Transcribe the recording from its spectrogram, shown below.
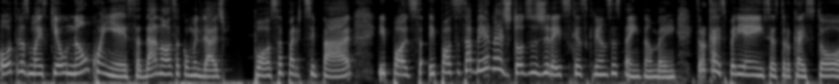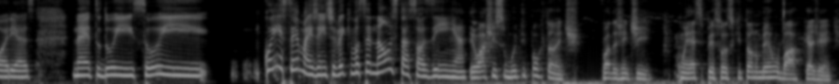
outras mães que eu não conheça da nossa comunidade possa participar e, pode, e possa saber, né, de todos os direitos que as crianças têm também. Trocar experiências, trocar histórias, né, tudo isso e conhecer mais gente, ver que você não está sozinha. Eu acho isso muito importante. Quando a gente conhece pessoas que estão no mesmo barco que a gente.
